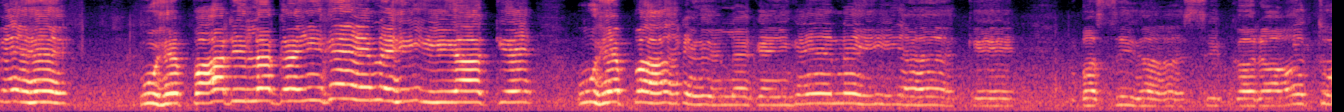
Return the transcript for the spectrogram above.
पे उहे पार लगई है नैया के उहे पार लगई है नैया के बस आस करा तू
